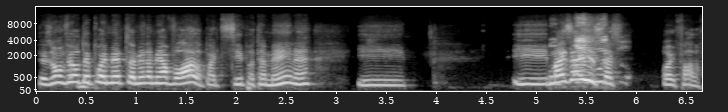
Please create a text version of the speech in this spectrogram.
Vocês vão ver o depoimento também da minha avó, ela participa também, né? E, e mas é, é isso. Muito... Oi, fala.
